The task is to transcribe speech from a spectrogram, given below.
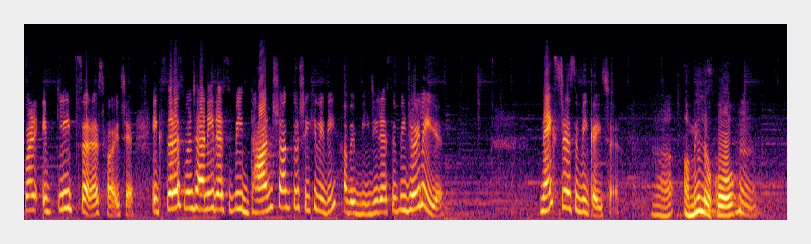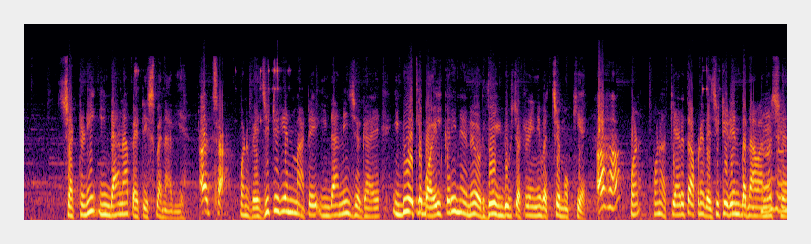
પણ એટલી જ સરસ હોય છે. એક સરસ મજાની રેસિપી ધાન શાક તો શીખી લીધી હવે બીજી રેસિપી જોઈ લઈએ. નેક્સ્ટ રેસિપી કઈ છે? અમે લોકો ચટણી ઈંડાના પેટીસ બનાવીએ. અચ્છા. પણ વેજીટેરિયન માટે ઈંડાની જગાએ ઈંડું એટલે બોઇલ કરીને એને અડધું ઈંડું ચટણીની વચ્ચે મૂકીએ. પણ પણ અત્યારે તો આપણે વેજીટેરિયન બનાવવાનું છે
